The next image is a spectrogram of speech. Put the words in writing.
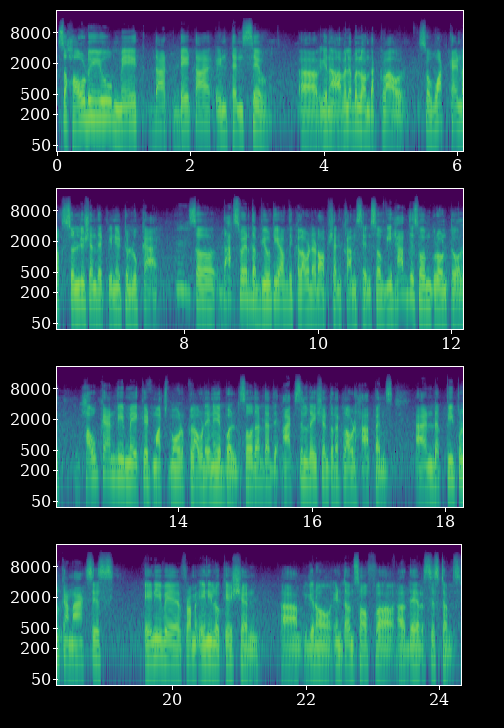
So how do you make that data intensive, uh, you know, available on the cloud? So what kind of solution that we need to look at? So that's where the beauty of the cloud adoption comes in. So we have this homegrown tool. How can we make it much more cloud enabled so that, that the acceleration to the cloud happens and people can access anywhere from any location, um, you know, in terms of uh, uh, their systems.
